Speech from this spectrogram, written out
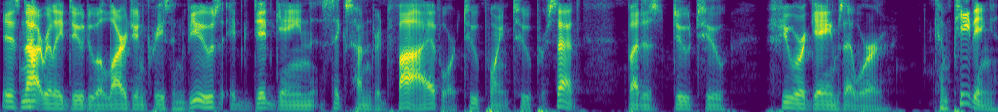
is not really due to a large increase in views. It did gain 605 or 2.2%, but is due to fewer games that were competing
